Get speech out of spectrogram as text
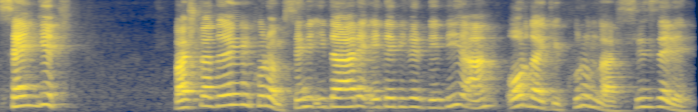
Sen git. Başladığın kurum seni idare edebilir dediği an oradaki kurumlar sizleri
